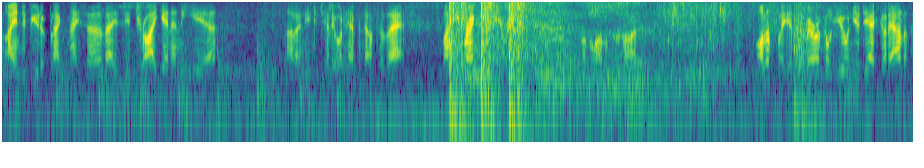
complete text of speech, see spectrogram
I interviewed at Black Mesa. They said try again in a year. I don't need to tell you what happened after that. Lucky break for me, really. Not a lot of surprises. Honestly, it's a miracle you and your dad got out of there.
